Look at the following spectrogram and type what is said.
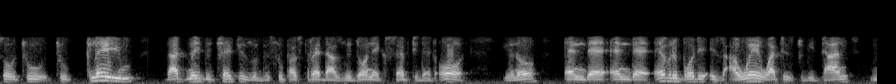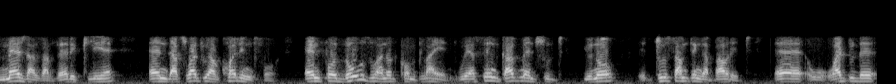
so to to claim that maybe churches will be super spreaders, we don't accept it at all, you know. And uh, and uh, everybody is aware what is to be done. Measures are very clear, and that's what we are calling for. And for those who are not compliant, we are saying government should, you know, do something about it. Uh, what do the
